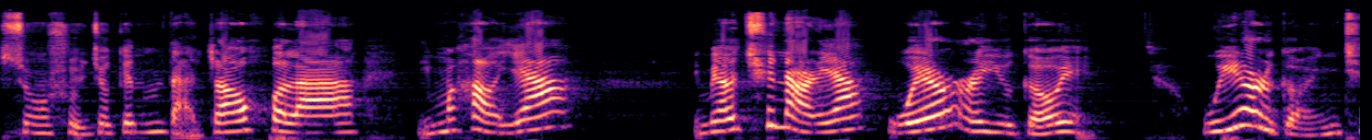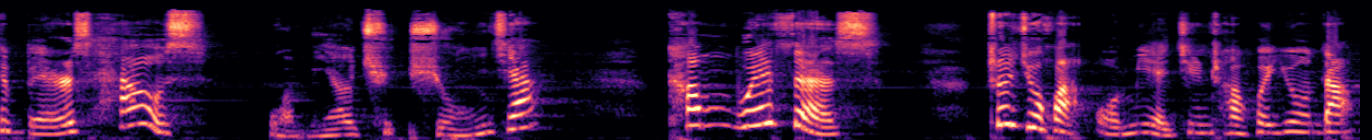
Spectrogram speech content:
松鼠就跟他们打招呼啦。你们好呀，你们要去哪儿呀？Where are you going? We are going to Bear's house. 我们要去熊家。Come with us. 这句话我们也经常会用到，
